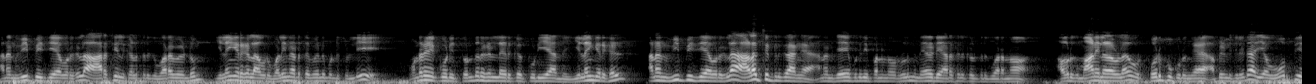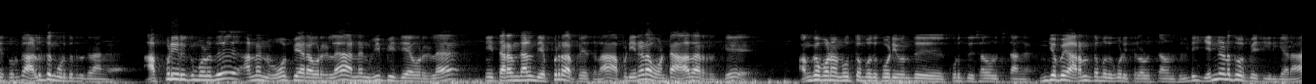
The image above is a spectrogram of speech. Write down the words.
அண்ணன் விபிஜே அவர்கள் அரசியல் களத்திற்கு வர வேண்டும். இளைஞர்கள் அவர் வழிநடத்த வேண்டும் என்று சொல்லி ஒன்றரை கோடி தொண்டர்களில் இருக்கக்கூடிய அந்த இளைஞர்கள் அண்ணன் விபிஜே அவர்களை அழைச்சிட்டு இருக்காங்க. அண்ணன் ஜெயபிரதி பண்ணன் அவர்கள் நேரடி அரசியல் களத்திற்கு வரணும். அவருக்கு மாநில அளவில் ஒரு பொறுப்பு கொடுங்க அப்படின்னு சொல்லிட்டு ஐயா ஓபிஎஸ் அவருக்கு அழுத்தம் கொடுத்துட்டு இருக்காங்க அப்படி இருக்கும் பொழுது அண்ணன் ஓபிஆர் அவர்களை அண்ணன் விபிஜே அவர்களை நீ திறந்தாலும் எப்படிடா பேசலாம்? அப்படி என்னடா உன்ட்ட ஆதார் இருக்குது அங்கே போனால் நூற்றம்பது கோடி வந்து கொடுத்து செலவழிச்சிட்டாங்க. இங்கே போய் அறநூத்தம்பது கோடி செலவழிச்சிட்டாங்கன்னு சொல்லிட்டு என்னென்னதோ பேசிக்கிறீங்கடா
